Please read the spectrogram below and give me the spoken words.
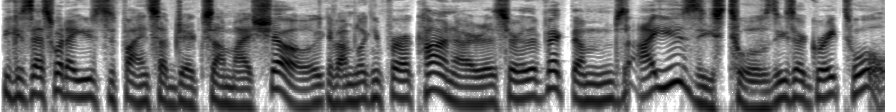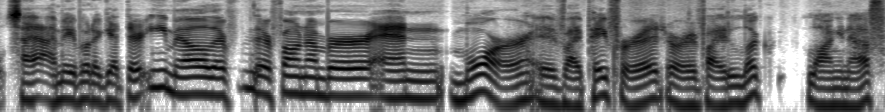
because that's what I use to find subjects on my show. If I'm looking for a con artist or the victims, I use these tools. These are great tools. I, am able to get their email, their their phone number, and more if I pay for it or if I look long enough.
